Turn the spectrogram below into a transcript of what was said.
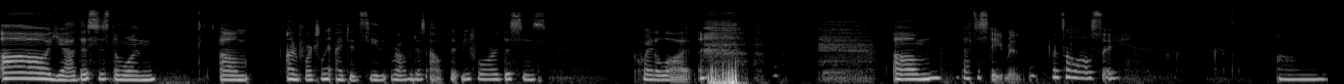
Oh yeah this is the one. Um unfortunately i did see Ramuda's outfit before. This is quite a lot Um, that's a statement. That's all I'll say. Um,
